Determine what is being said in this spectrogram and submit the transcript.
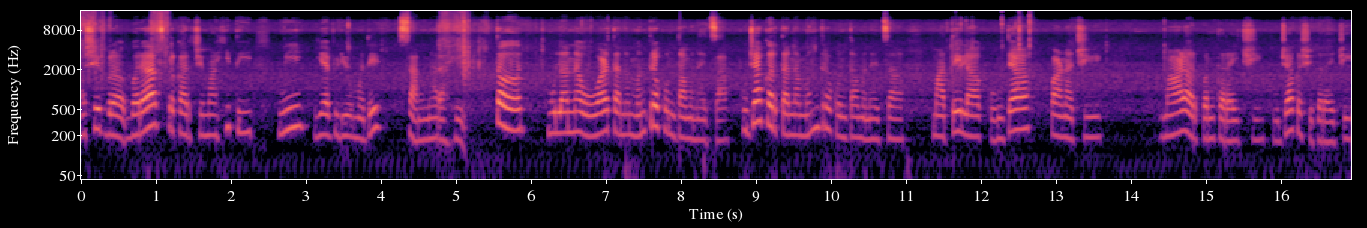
असे ब्र बऱ्याच प्रकारची माहिती मी या व्हिडिओमध्ये सांगणार आहे. तर मुलांना ओवाळताना मंत्र कोणता म्हणायचा? पूजा करताना मंत्र कोणता म्हणायचा? मातेला कोणत्या पानाची माळ अर्पण करायची? पूजा कशी करायची?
